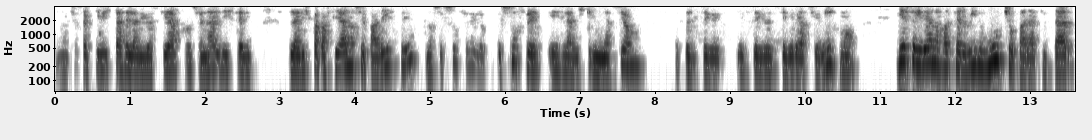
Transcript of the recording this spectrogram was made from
muchos activistas de la diversidad funcional dicen, la discapacidad no se padece, no se sufre, lo que se sufre es la discriminación, es el, el segregacionismo, y esa idea nos va a servir mucho para quitar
